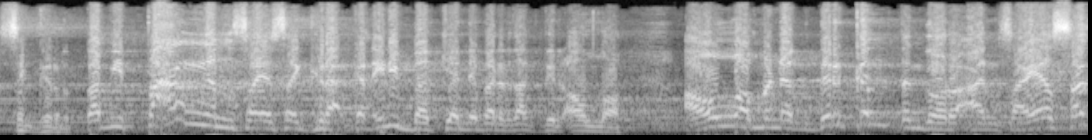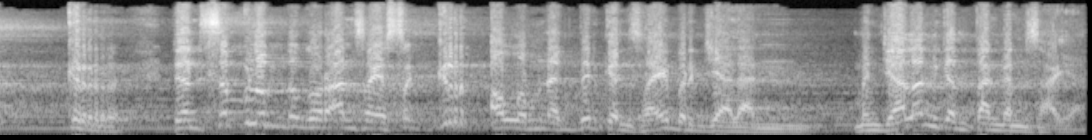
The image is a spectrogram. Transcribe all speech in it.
seger. Tapi tangan saya saya gerakkan ini bagian daripada takdir Allah. Allah menakdirkan tenggorokan saya seger. Dan sebelum tenggorokan saya seger Allah menakdirkan saya berjalan. Menjalankan tangan saya.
